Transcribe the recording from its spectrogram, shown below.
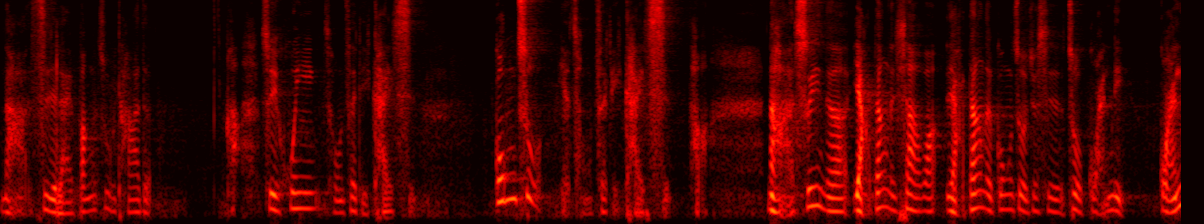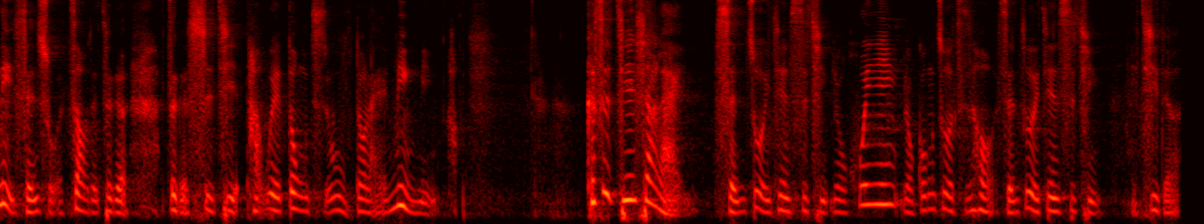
那是来帮助他的，好，所以婚姻从这里开始，工作也从这里开始，好，那所以呢，亚当的夏娃，亚当的工作就是做管理，管理神所造的这个这个世界，他为动植物都来命名，好，可是接下来神做一件事情，有婚姻有工作之后，神做一件事情，你记得，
